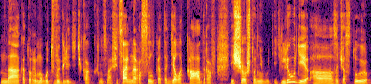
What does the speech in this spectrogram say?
да, которые могут выглядеть как, не знаю, официальная рассылка от отдела кадров, еще что-нибудь. И люди а, зачастую,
